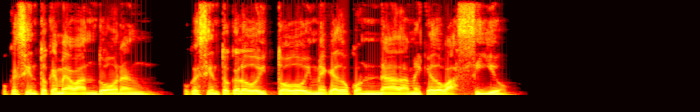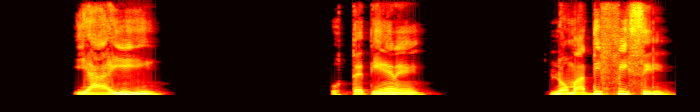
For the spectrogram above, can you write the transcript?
Porque siento que me abandonan. Porque siento que lo doy todo y me quedo con nada, me quedo vacío. Y ahí usted tiene lo más difícil,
